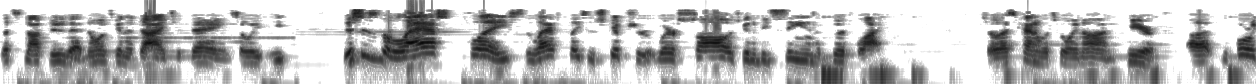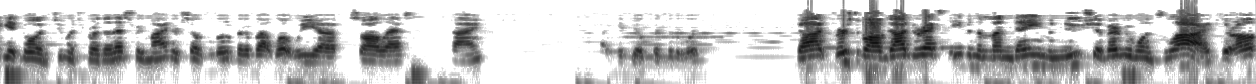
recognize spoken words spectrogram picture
let's not do that. No one's gonna die today. And so he, he this is the last place, the last place in scripture where Saul is going to be seen in a good light. So that's kind of what's going on here. Uh, before we get going too much further, let's remind ourselves a little bit about what we uh, saw last time. I get you a quick of the word. God, first of all, God directs even the mundane minutiae of everyone's lives. There are,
